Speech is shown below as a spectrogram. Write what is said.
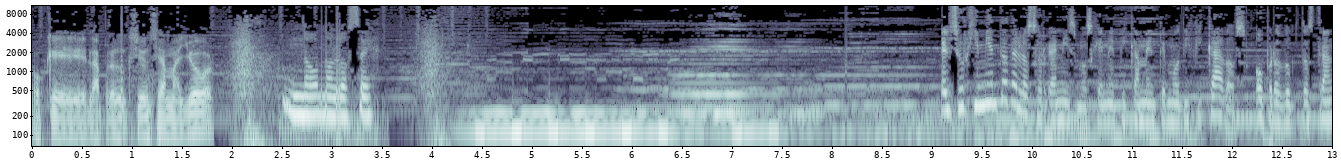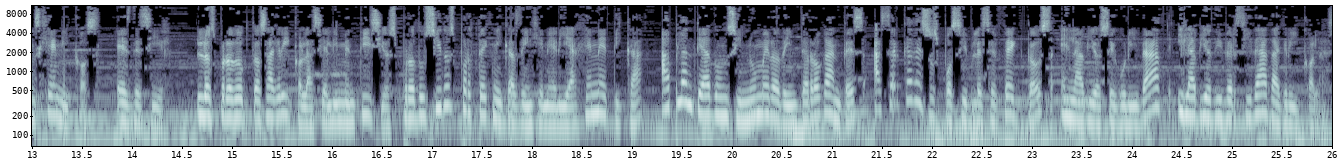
o que la producción sea mayor. No, no lo sé. El surgimiento de los organismos genéticamente modificados o productos transgénicos, es decir, los productos agrícolas y alimenticios producidos por técnicas de ingeniería genética, ha planteado un sinnúmero de interrogantes acerca de sus posibles efectos en la bioseguridad y la biodiversidad agrícolas,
